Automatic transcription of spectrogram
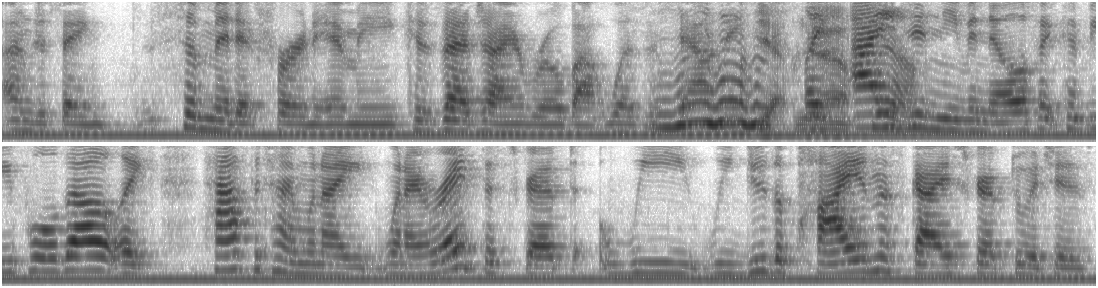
I'm just saying, submit it for an Emmy because that giant robot was astounding. Yeah. Like Yeah. I Yeah. didn't even know if it could be pulled out. Like half the time when I when I write the script, we we do the pie in the sky script, which is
